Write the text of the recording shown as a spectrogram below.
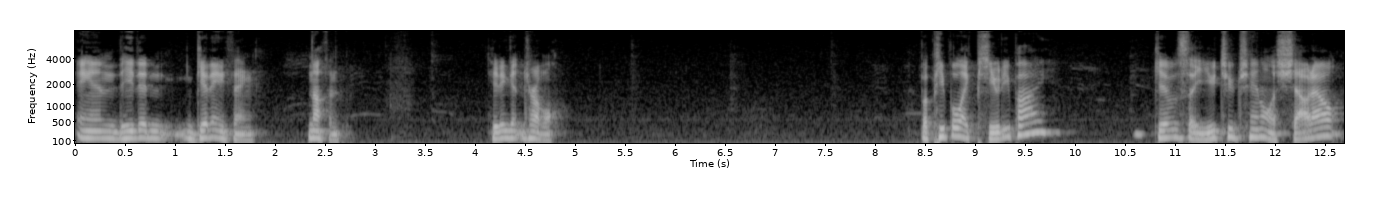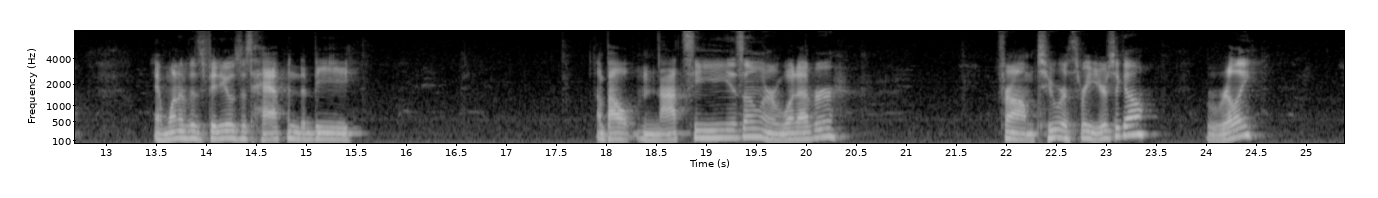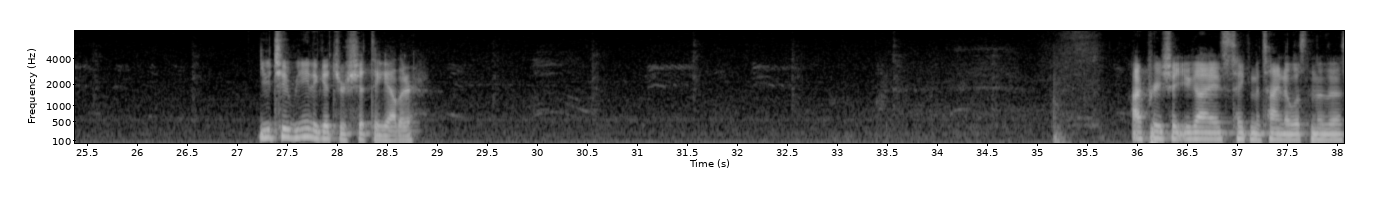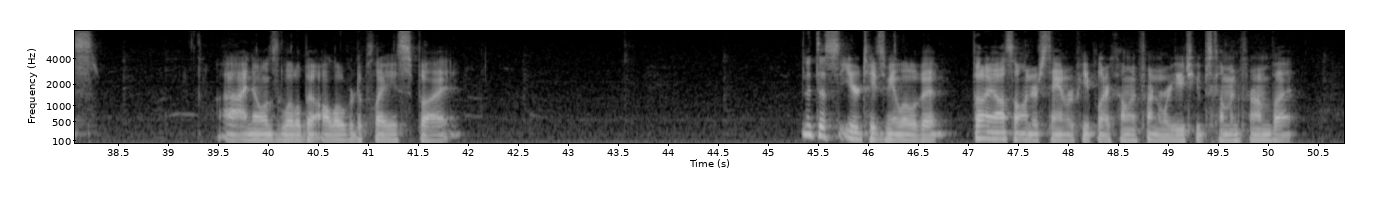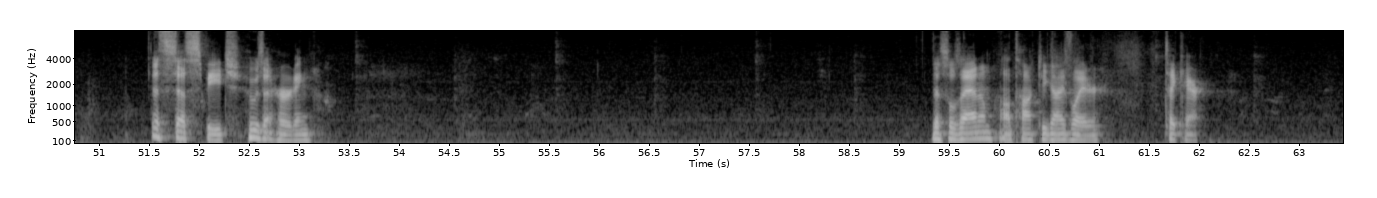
and he didn't get anything. Nothing. He didn't get in trouble. But people like PewDiePie gives a YouTube channel a shout out, and one of his videos just happened to be about Nazism or whatever from two or three years ago? Really? YouTube, you need to get your shit together. I appreciate you guys taking the time to listen to this. Uh, I know it's a little bit all over the place, but it just irritates me a little bit but I also understand where people are coming from, where YouTube's coming from, but it's just speech. Who's it hurting? This was Adam. I'll talk to you guys later. Take care.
